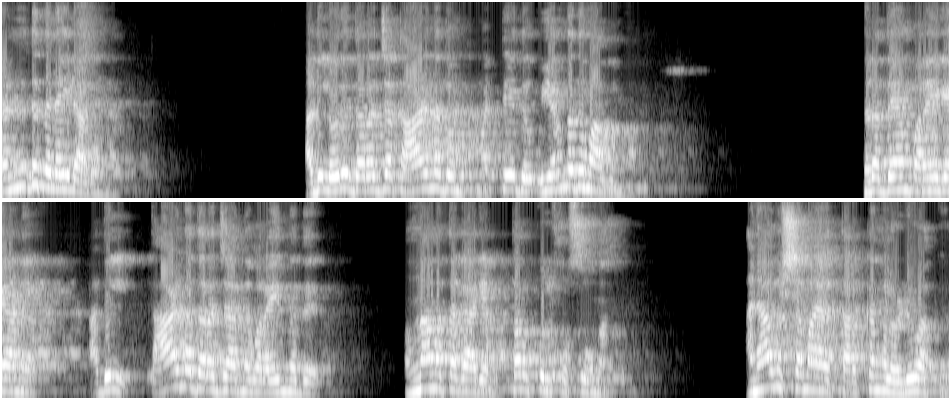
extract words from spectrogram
രണ്ട് നിലയിലാകുന്നു. അതിൽ ഒരു ദറജ താഴ്ന്നതും മറ്റേത് ഉയർന്നതുമാകുന്നു. എന്നിട്ട് അദ്ദേഹം പറയുകയാണ് അതിൽ താഴ്ന്ന ദറജ എന്ന് പറയുന്നത് ഒന്നാമത്തെ കാര്യം തർക്കുൽ ഹുസൂമ അനാവശ്യമായ തർക്കങ്ങൾ ഒഴിവാക്കുക.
